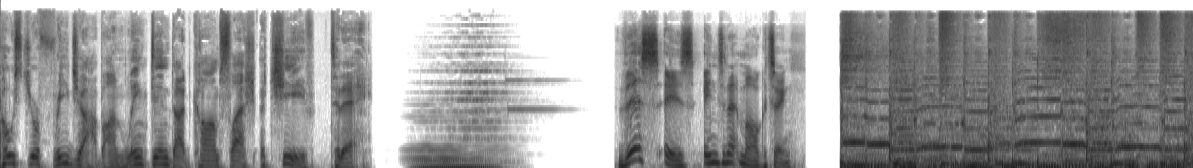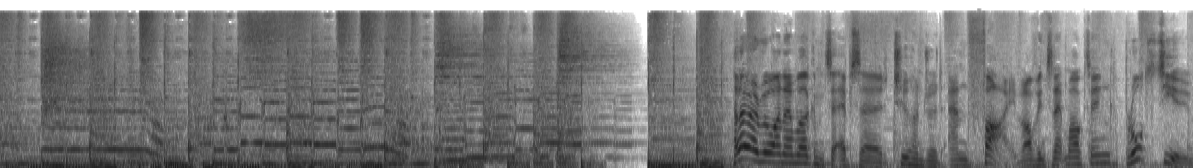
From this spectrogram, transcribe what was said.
Post your free job on linkedin.com slash achieve today. This is Internet Marketing. Hello, everyone, and welcome to episode 205 of Internet Marketing, brought to you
